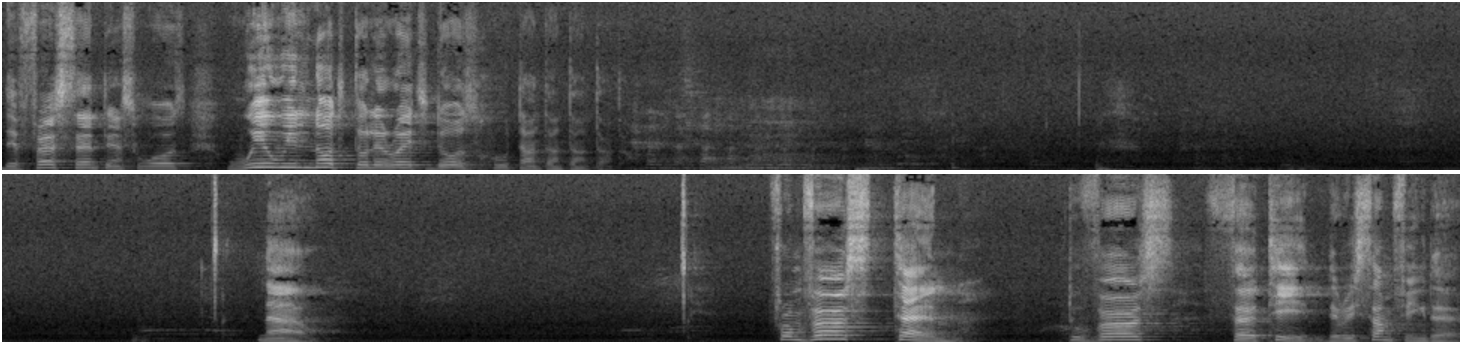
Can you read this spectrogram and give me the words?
the first sentence was, We will not tolerate those who tan tan tan tan. now, from verse 10 to verse 13. There is something there.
